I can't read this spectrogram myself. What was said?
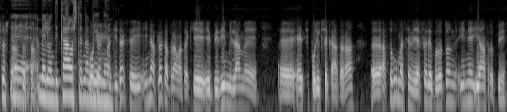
σωστά, σωστά. μελλοντικά ώστε να μην... Όχι, όχι, κοιτάξτε, είναι απλά τα πράγματα και επειδή μιλάμε ε, έτσι πολύ ξεκάθαρα. Ε, αυτό που μας ενδιαφέρει πρώτον είναι οι άνθρωποι.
